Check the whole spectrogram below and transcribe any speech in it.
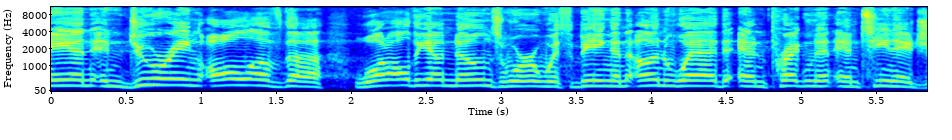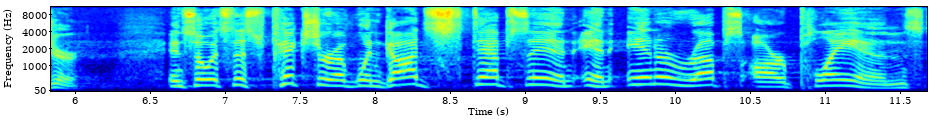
and enduring all of the what all the unknowns were with being an unwed and pregnant and teenager. And so it's this picture of when God steps in and interrupts our plans,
